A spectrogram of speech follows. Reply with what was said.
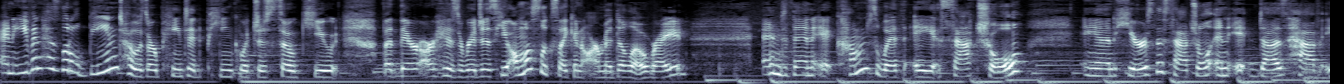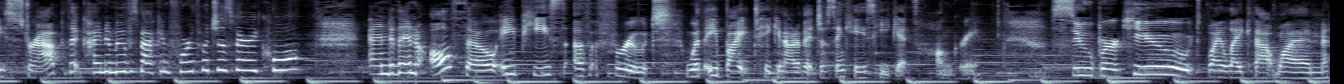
and even his little bean toes are painted pink, which is so cute. But there are his ridges. He almost looks like an armadillo, right? And then it comes with a satchel and here's the satchel and it does have a strap that kind of moves back and forth, which is very cool. And then also a piece of fruit with a bite taken out of it just in case he gets hungry. Super cute. Oh, I like that one.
